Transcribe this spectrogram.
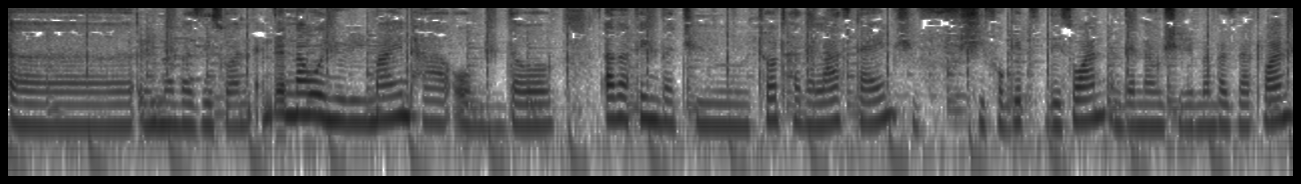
uh, remembers this one. And then now when you remind her of the other thing that you taught her the last time she she forgets this one. And then now she remembers that one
